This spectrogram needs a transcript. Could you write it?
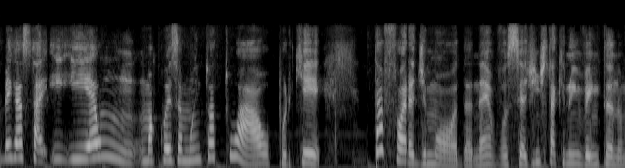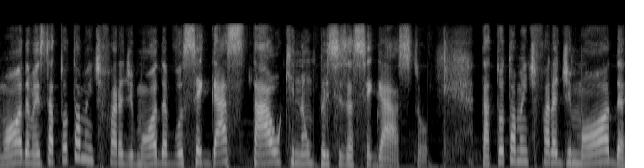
saber gastar. E, e é um, uma coisa muito atual, porque tá fora de moda, né? Você, a gente tá aqui no inventando moda, mas tá totalmente fora de moda você gastar o que não precisa ser gasto. Tá totalmente fora de moda.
